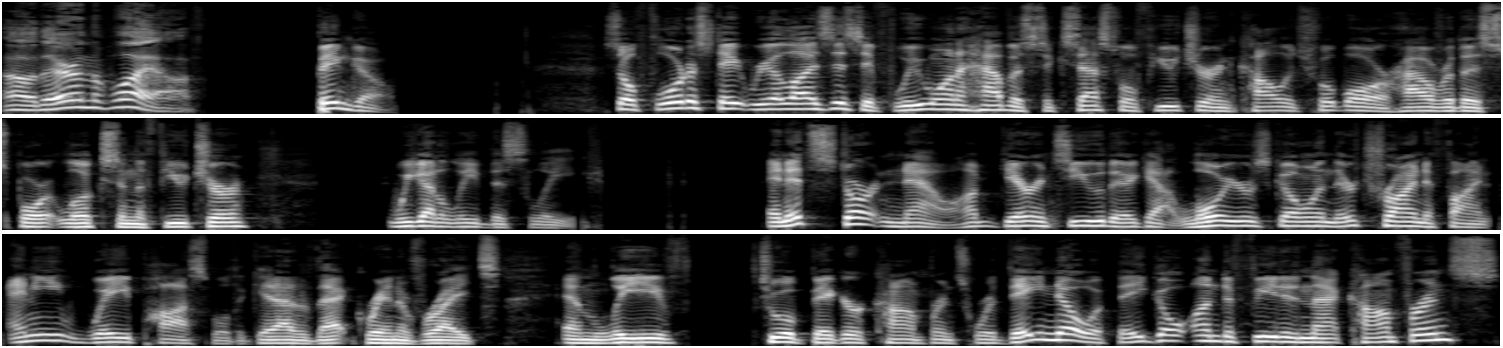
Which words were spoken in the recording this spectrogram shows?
Oh, they're in the playoff. Bingo. So Florida State realizes if we want to have a successful future in college football or however this sport looks in the future, we got to leave this league. And it's starting now. I'm guarantee you they got lawyers going. They're trying to find any way possible to get out of that grant of rights and leave to a bigger conference where they know if they go undefeated in that conference,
